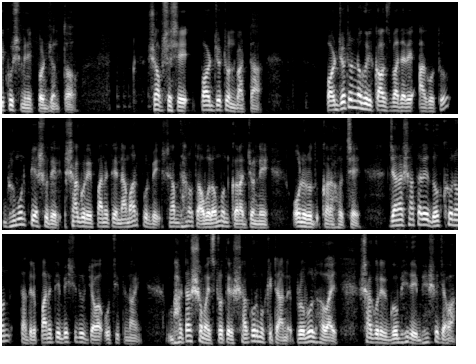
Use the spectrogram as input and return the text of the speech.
একুশ মিনিট পর্যন্ত। সবশেষে পর্যটন বার্তা। পর্যটন নগরী কক্সবাজারে আগত ভ্রমণ পিয়াসুদের সাগরের পানিতে নামার পূর্বে সাবধানতা অবলম্বন করার জন্য অনুরোধ করা হচ্ছে। যারা সাঁতারে দক্ষ নন, তাদের পানিতে বেশি দূর যাওয়া উচিত নয়। ভাটার সময় স্রোতের সাগরমুখী টান প্রবল হওয়ায় সাগরের গভীরে ভেসে যাওয়া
